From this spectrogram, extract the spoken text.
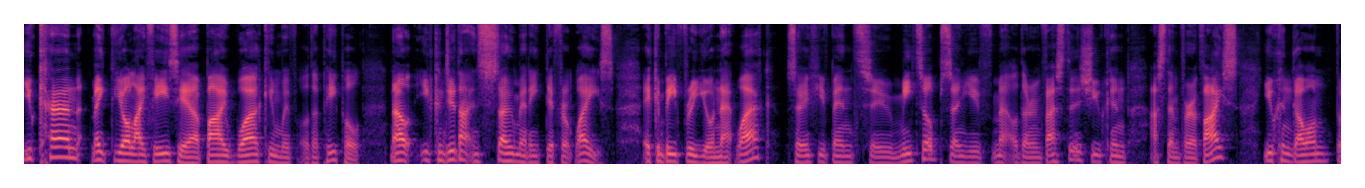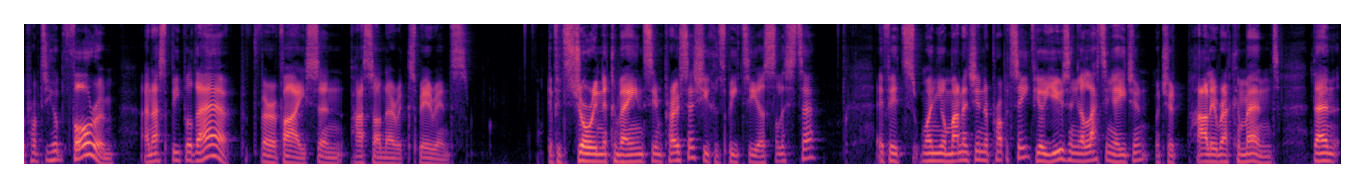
you can make your life easier by working with other people. Now, you can do that in so many different ways. It can be through your network. So, if you've been to meetups and you've met other investors, you can ask them for advice. You can go on the Property Hub forum and ask people there for advice and pass on their experience. If it's during the conveyancing process, you can speak to your solicitor. If it's when you're managing a property, if you're using a letting agent, which I'd highly recommend, then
